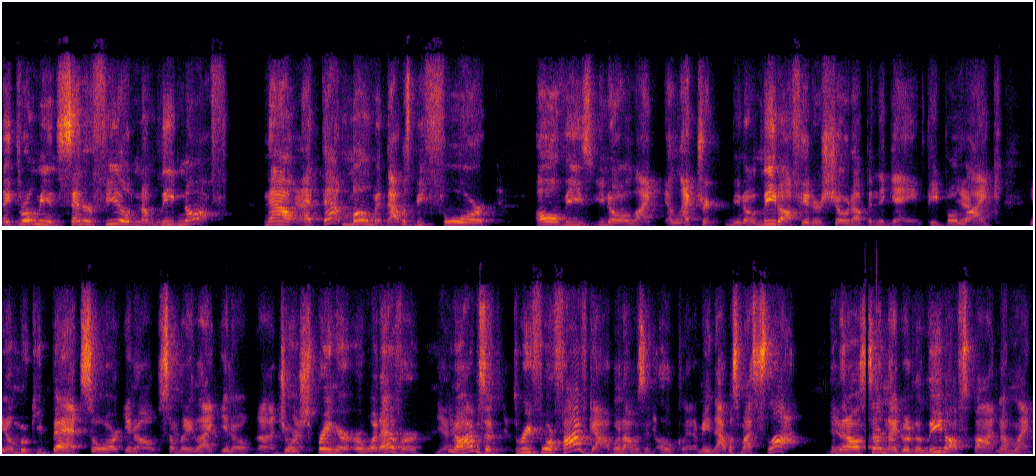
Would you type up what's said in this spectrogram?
they throw me in center field, and I'm leading off. Now, at that moment, that was before all these, you know, like electric, you know, leadoff hitters showed up in the game. People yeah. like, you know, Mookie Betts or, you know, somebody like, you know, uh, George yeah. Springer or whatever. Yeah. You know, I was a three, four, five guy when I was in Oakland. I mean, that was my slot. And then all of a sudden I go to the leadoff spot and I'm like,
